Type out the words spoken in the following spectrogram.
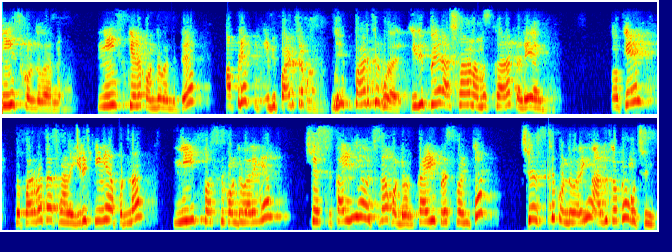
நீஸ் கொண்டு வரணும். நீஸ் கீழே கொண்டு வந்துட்டு அப்படியே இப்படி படுத்துடக்கூடாது இப்படி படுத்துடக்கூடாது இது பேர் அஷ்டாங்க நமஸ்காரம் கிடையாது. ஓகே இப்ப பர்வதாசனால இருக்கீங்க அப்படின்னா நீஸ் ஃபர்ஸ்ட் கொண்டு வரீங்க. செஸ்ட் கையை வச்சுதான் கொண்டு வரணும் கை ப்ரெஸ் பண்ணிட்டு செஸ்ட் கொண்டு வரீங்க. அதுக்கப்புறம் உச்சி.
